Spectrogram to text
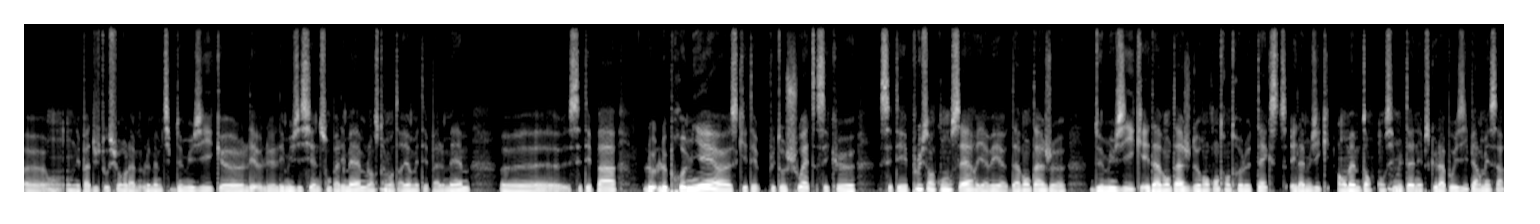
on n'est pas du tout sur le même type de musique. Les, les, musiciennes ne sont pas les mêmes, l'instrumentarium n'était pas le même. C'était pas le, premier, euh, ce qui était plutôt chouette, c'est que c'était plus un concert, il y avait euh, davantage euh, de musique et davantage de rencontres entre le texte et la musique en même temps, en simultané, parce que la poésie permet ça,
